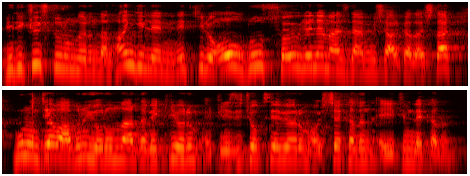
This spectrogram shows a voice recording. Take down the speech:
1-2-3 durumlarından hangilerinin etkili olduğu söylenemez denmiş arkadaşlar. Bunun cevabını yorumlarda bekliyorum. Hepinizi çok seviyorum. Hoşça kalın. Eğitimle kalın.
